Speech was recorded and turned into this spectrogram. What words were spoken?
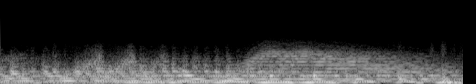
Thank you.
